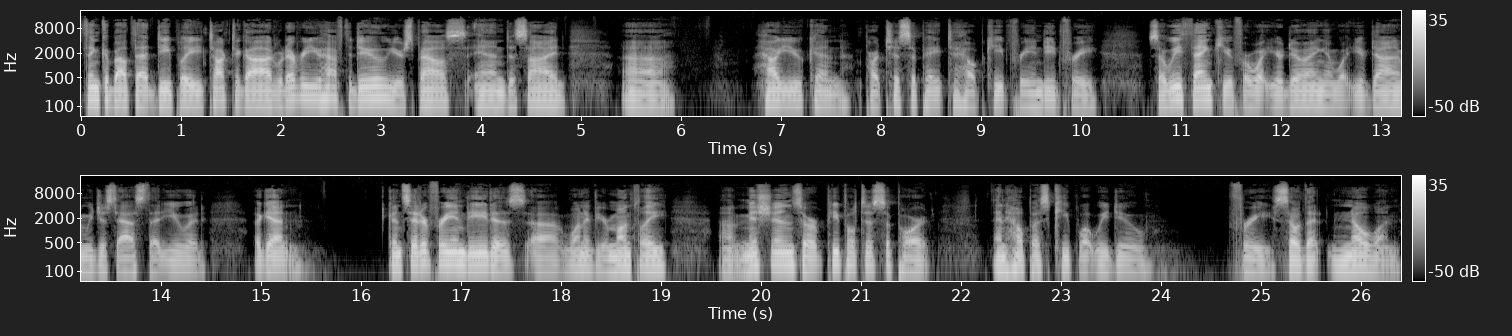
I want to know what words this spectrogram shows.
think about that deeply. Talk to God, whatever you have to do, your spouse, and decide uh, how you can participate to help keep Free Indeed free. So we thank you for what you're doing and what you've done. And We just ask that you would, again, consider Free Indeed as uh, one of your monthly uh, missions or people to support and help us keep what we do free so that no one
